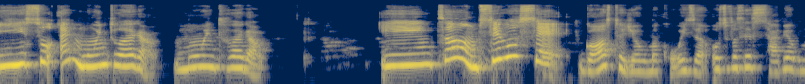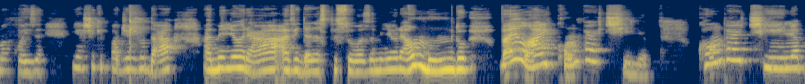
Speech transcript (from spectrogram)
E isso é muito legal, muito legal. Então, se você gosta de alguma coisa, ou se você sabe alguma coisa e acha que pode ajudar a melhorar a vida das pessoas, a melhorar o mundo, vai lá e compartilha. Compartilha,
